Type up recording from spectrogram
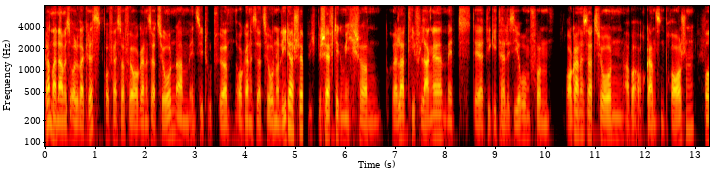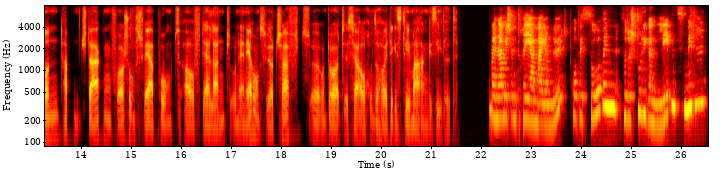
Ja, mein Name ist Oliver Christ, Professor für Organisation am Institut für Organisation und Leadership. Ich beschäftige mich schon relativ lange mit der Digitalisierung von Organisationen, aber auch ganzen Branchen und habe einen starken Forschungsschwerpunkt auf der Land- und Ernährungswirtschaft. Äh, und dort ist ja auch unser heutiges Thema angesiedelt. Mein Name ist Andrea Meyer-Nöth, Professorin für den Studiengang Lebensmittel,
